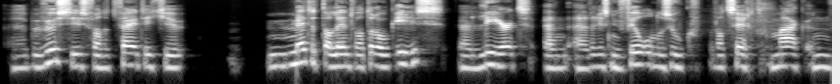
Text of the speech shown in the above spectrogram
eh, bewust is van het feit dat je met het talent wat er ook is, eh, leert. En er is nu veel onderzoek wat zegt, maak, een,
